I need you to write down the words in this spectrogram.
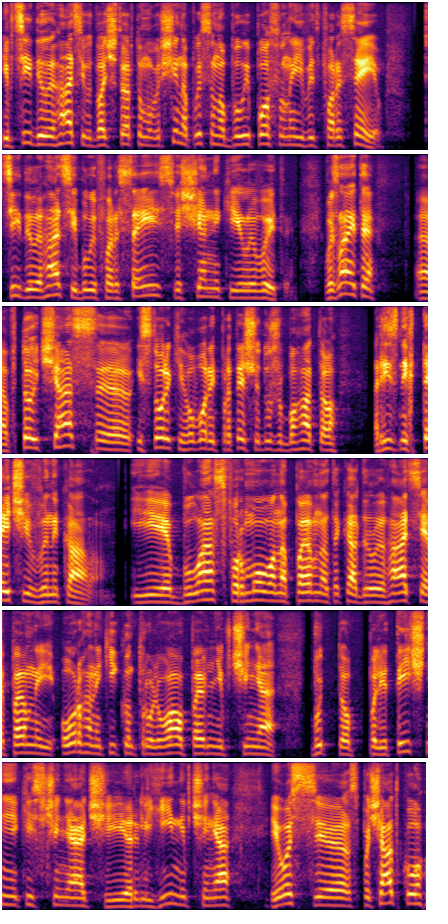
І в цій делегації, в 24-му вірші, написано, були послані від фарисеїв. В цій делегації були фарисеї, священники і левити. Ви знаєте, е, в той час е, історики говорять про те, що дуже багато різних течій виникало. І була сформована певна така делегація, певний орган, який контролював певні вчення, будь то політичні якісь вчення чи релігійні вчення. І ось е, спочатку,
